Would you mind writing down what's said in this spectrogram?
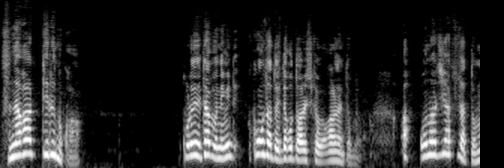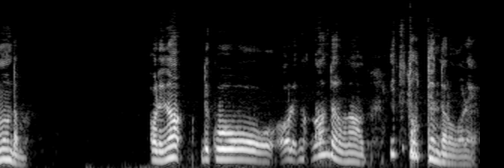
繋がってるのか？これね、多分ね、見てコンサート行ったことあるしかわからないと思う。あ、同じやつだって思うんだもん。あれな。で、こう、あれ、ななんだろうな。いつ撮ってんだろう、あれ。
